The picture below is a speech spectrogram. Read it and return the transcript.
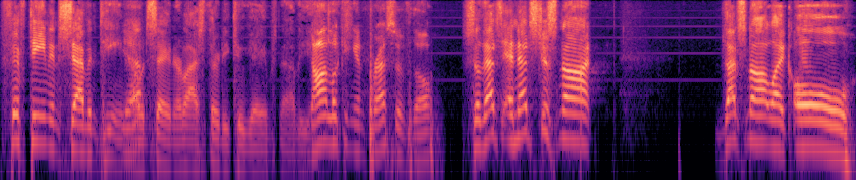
15 and 17, I would say, in their last 32 games now. The Not Yankees. looking impressive though. So that's and that's just not that's not like oh,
